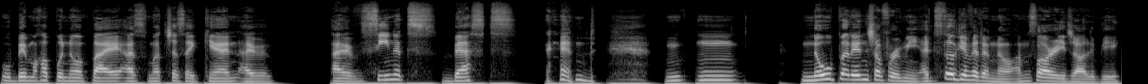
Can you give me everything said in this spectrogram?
Ube Makapuno Pie as much as I can. I've, I've seen its bests and mm, mm, no pa rin siya for me. I'd still give it a no. I'm sorry, Jollibee.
